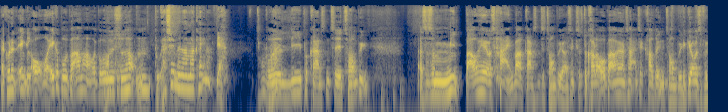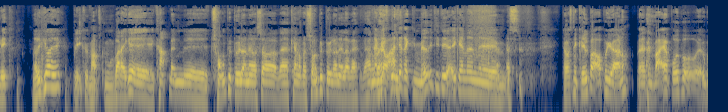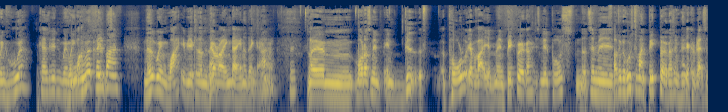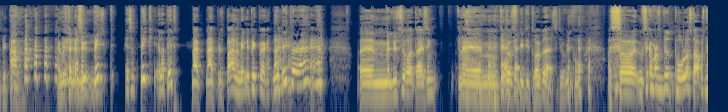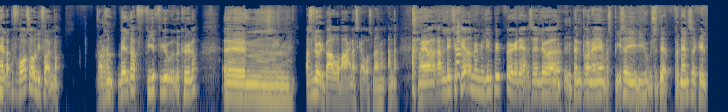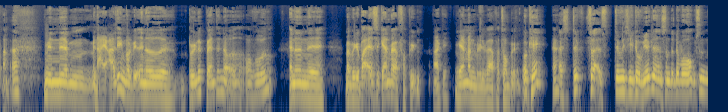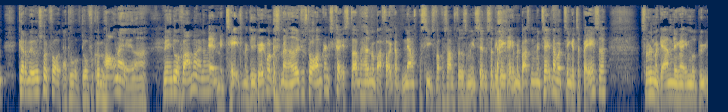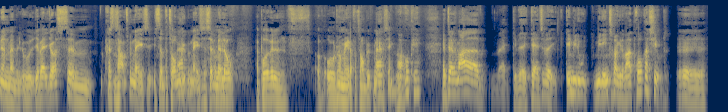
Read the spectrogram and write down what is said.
Der er kun et enkelt år, hvor jeg ikke har boet på Amager, hvor jeg boede okay. i Sydhavnen. Du er simpelthen amerikaner? Ja, boede lige på grænsen til Tornby. Altså, så min baghaves hegn var grænsen til Tornby også, ikke? Så hvis du kravler over baghavens hegn, så kravler du ind i Tornby. Det gjorde man selvfølgelig ikke. Nå, det gjorde jeg ikke. Blev Københavns Kommune. Var der ikke øh, kamp mellem øh, Tornbybøllerne og så, hvad kalder man Sundbybøllerne, eller hvad, hvad har du Nej, jeg var aldrig rigtig med i de der, ikke andet end... Øh, der var sådan en grillbar op på hjørnet. Den var jeg både på øh, Winghua, kaldte vi den. Winghua grillbaren? Den hed Winghua i virkeligheden, ja. det var der ingen, der anede dengang. Ja, okay. øhm, hvor der var sådan en, en hvid polo. Jeg er på vej hjem med en Big Burger i sådan en lille pose ned til mit... Og du kan huske, det var en Big Burger simpelthen? Jeg købte altid Big Burger. jeg kan huske den der altså, lille... Big, altså Big eller Bit? Nej, nej, bare en almindelig Big Burger. Nå, ja, Big Burger, ja. ja. ja. Øhm, med lyserød dressing. øhm, det er fordi de dryppede altså, de var vildt gode. Og så, men så kommer der sådan en polo og stopper sådan halvt på fortorvet lige foran mig. Og der sådan vælter fire fyre ud med køller. Øhm, og så løber de bare over vejen og skal oversmadre nogle andre. Men jeg var ret lidt chokeret med min lille bygburger der, så jeg løber, den drønner jeg hjem og spiser i, i huset der på den anden side af grillbrand. Ja. Men, øhm, men nej, jeg er aldrig involveret i noget øh, bølle bande noget overhovedet. Andet end, øh, man vil jo bare altid gerne være fra byen. Okay. Mere end man ville være fra Tornby. Okay. Ja. Altså, det, så, altså, det vil sige, at du var virkelig sådan, da du var ung, sådan, kan du med udtryk for, at du, du var fra København af, eller mere end du var farmer, eller hvad? Ja, mentalt. Man gik jo ikke rundt, man havde ikke så stor omgangskreds. Der havde man bare folk, der nærmest præcis var på samme sted som en selv, så det gik ikke Men bare sådan mentalt, når man tænker tilbage, så, så ville man gerne længere ind mod byen, end man ville ud. Jeg valgte jo også øhm, Christianshavns Gymnasie i stedet for Tornby ja. Gymnasie, selvom jeg lå, jeg boede vel 800 meter fra Tornby Gymnasie. Ja. Nå, okay. Ja, det er meget, det ved jeg ikke, det er altid været, det er mit, mit indtryk, det var meget progressivt øh,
